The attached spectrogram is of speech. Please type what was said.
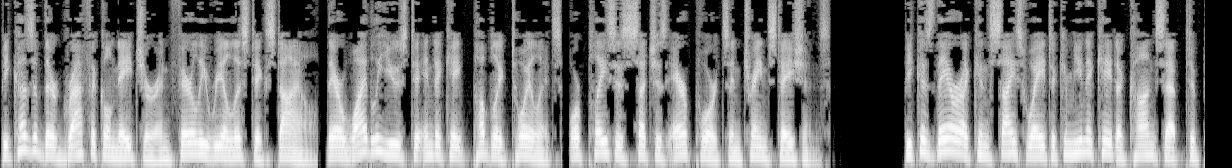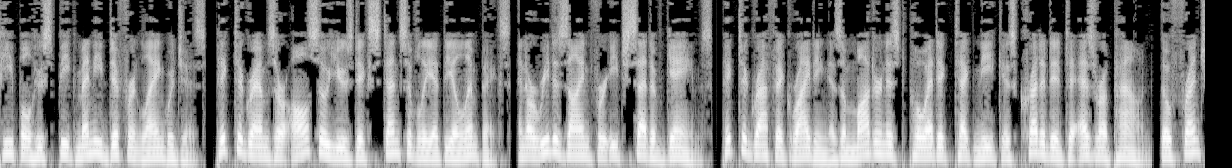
Because of their graphical nature and fairly realistic style, they are widely used to indicate public toilets, or places such as airports and train stations. Because they are a concise way to communicate a concept to people who speak many different languages, pictograms are also used extensively at the Olympics, and are redesigned for each set of games. Pictographic writing as a modernist poetic technique is credited to Ezra Pound, though French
